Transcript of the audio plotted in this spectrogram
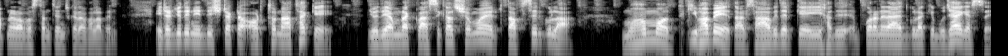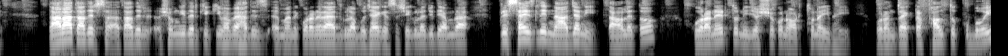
আপনার অবস্থান চেঞ্জ করে ফেলাবেন এটার যদি নির্দিষ্ট একটা অর্থ না থাকে যদি আমরা ক্লাসিক্যাল সময়ের তাফসিরগুলা মোহাম্মদ কীভাবে তার সাহাবিদেরকে এই হাদিস কোরআনের আয়াতগুলাকে বুঝায় গেছে? তারা তাদের তাদের সঙ্গীদেরকে কীভাবে হাদিস মানে কোরআনের আয়াতগুলা বুঝায় গেছে? সেগুলো যদি আমরা প্রিসাইজলি না জানি, তাহলে তো কোরআনের তো নিজস্ব কোনো অর্থ নাই ভাই। কোরআন তো একটা ফালতু বই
